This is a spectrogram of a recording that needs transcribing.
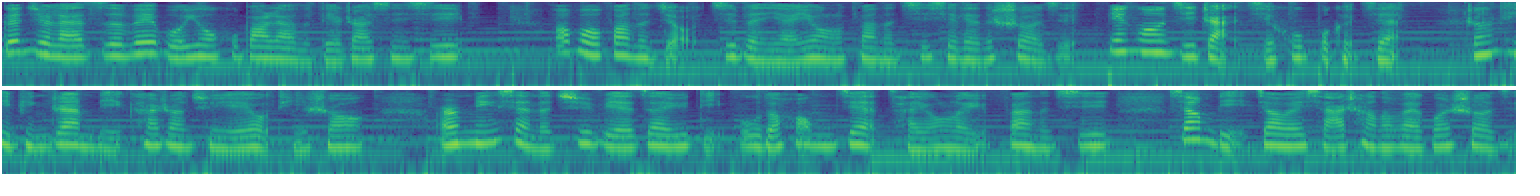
根据来自微博用户爆料的谍照信息，OPPO Find 9基本沿用了 Find 7系列的设计，边框极窄，几乎不可见。整体屏占比看上去也有提升，而明显的区别在于底部的 Home 键采用了与 Find 7相比较为狭长的外观设计。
